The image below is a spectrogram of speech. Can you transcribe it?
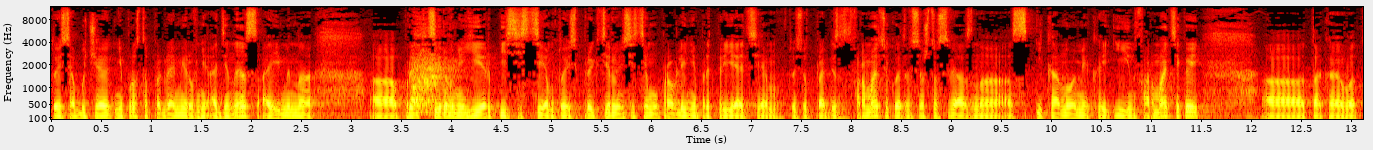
то есть обучают не просто программированию 1С, а именно Э, проектированию ERP-систем, то есть проектированию систем управления предприятием. То есть вот про бизнес-информатику это все, что связано с экономикой и информатикой, э, такая вот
